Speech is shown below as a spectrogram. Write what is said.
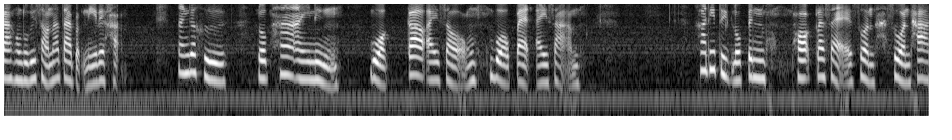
การของรูปที่สองหน้าตาแบบนี้เลยค่ะ นั่นก็คือลบ 5i 1 บวก 9i 2บวก 8i 3ค่าที่ติดลบเป็นเพราะกระแสส่วนส่วนทาง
